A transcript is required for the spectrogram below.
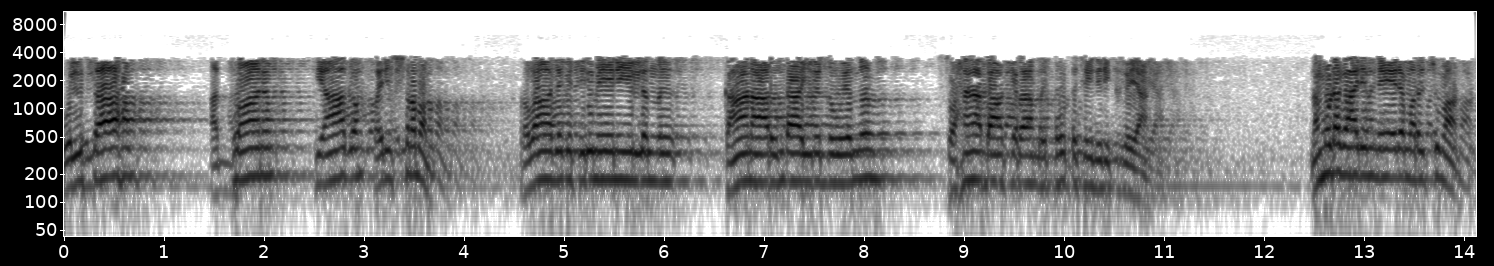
ഉത്സാഹം അധ്വാനം ത്യാഗം പരിശ്രമം പ്രവാചക തിരുമേനിയിൽ നിന്ന് കാണാറുണ്ടായിരുന്നു എന്ന് സ്വഹാബാക്കിറാം റിപ്പോർട്ട് ചെയ്തിരിക്കുകയാണ്. നമ്മുടെ കാര്യം നേരെ മറിച്ചുമാണ്.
